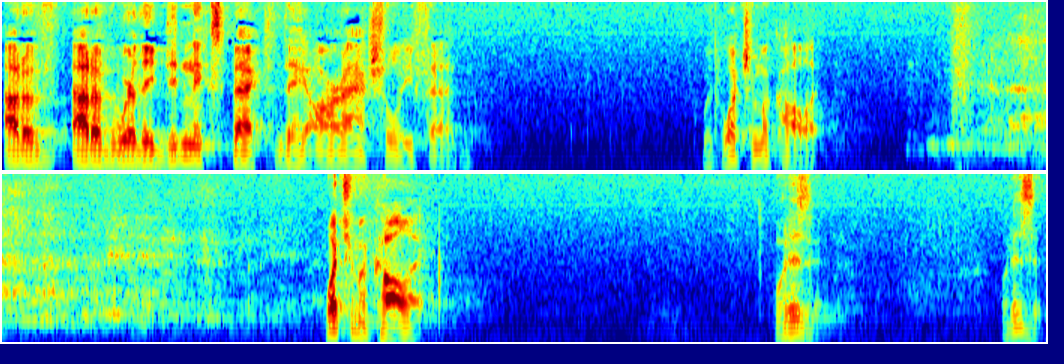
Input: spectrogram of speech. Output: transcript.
out of, out of where they didn't expect, they are actually fed with what you call it. what is it? What is it?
